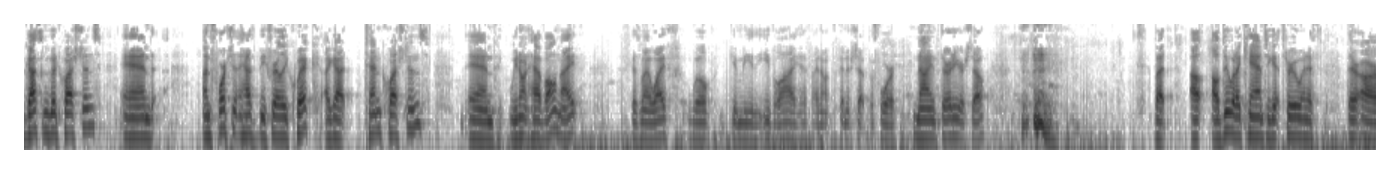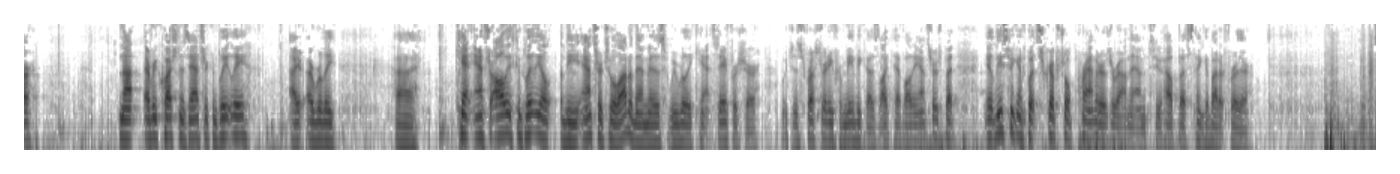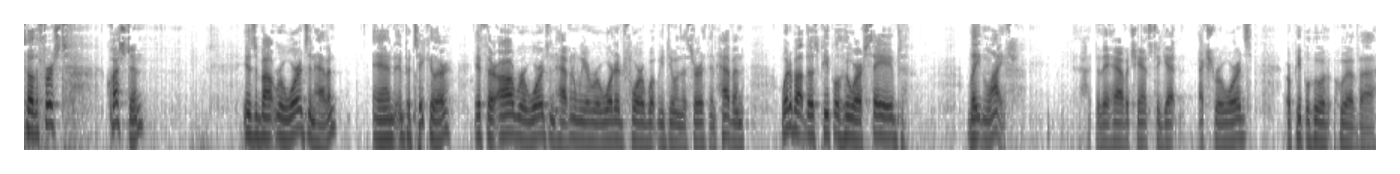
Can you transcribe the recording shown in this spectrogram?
got some good questions, and unfortunately, it has to be fairly quick. I got 10 questions, and we don't have all night because my wife will give me the evil eye if I don't finish up before 9:30 or so. but I'll, I'll do what I can to get through, and if there are not every question is answered completely, I, I really uh, can't answer all these completely. The answer to a lot of them is we really can't say for sure which is frustrating for me because I like to have all the answers, but at least we can put scriptural parameters around them to help us think about it further. So the first question is about rewards in heaven, and in particular, if there are rewards in heaven, we are rewarded for what we do on this earth in heaven. What about those people who are saved late in life? Do they have a chance to get extra rewards? Or people who, who have uh,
